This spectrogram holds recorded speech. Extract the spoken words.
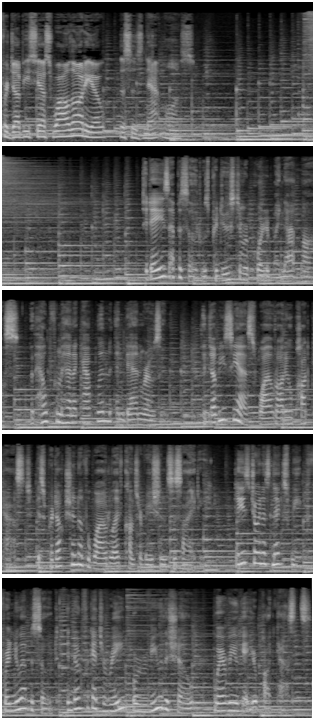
For WCS Wild Audio, this is Nat Moss. Today's episode was produced and reported by Nat Moss, with help from Hannah Kaplan and Dan Rosen. The WCS Wild Audio Podcast is production of the Wildlife Conservation Society. Please join us next week for a new episode, and don't forget to rate or review the show wherever you get your podcasts.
